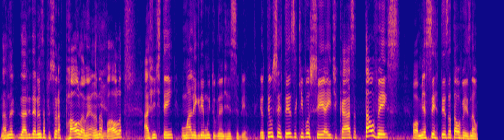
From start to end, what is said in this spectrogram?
na, na liderança da professora Paula, né, Ana Isso. Paula, a gente tem uma alegria muito grande de receber. Eu tenho certeza que você aí de casa, talvez, ó, minha certeza talvez não,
